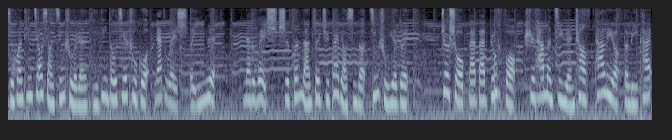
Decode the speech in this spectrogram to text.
喜欢听交响金属的人一定都接触过 Nightwish 的音乐。Nightwish 是芬兰最具代表性的金属乐队。这首 Bye Bye Beautiful 是他们继原唱 Talia 的离开，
